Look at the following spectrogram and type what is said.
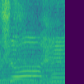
your hand.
